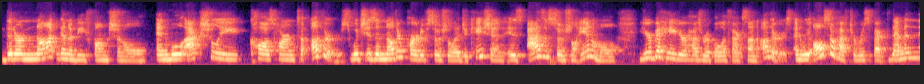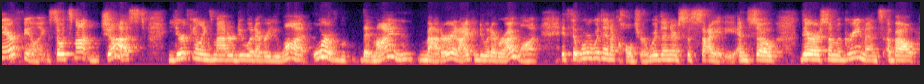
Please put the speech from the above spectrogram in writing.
that are not going to be functional and will actually cause harm to others which is another part of social education is as a social animal your behavior has ripple effects on others. And we also have to respect them and their feelings. So it's not just your feelings matter do whatever you want or that mine matter and i can do whatever i want. It's that we're within a culture within a society. And so there are some agreements about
